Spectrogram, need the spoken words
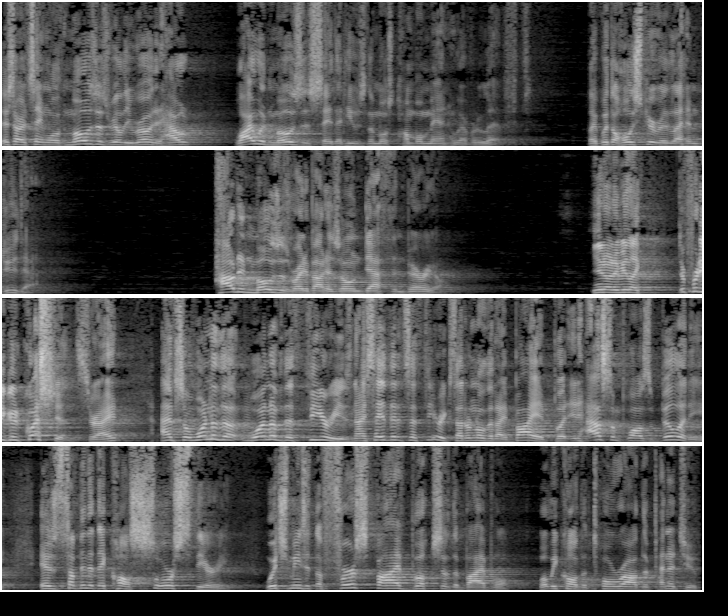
they started saying, well, if Moses really wrote it, how, why would Moses say that he was the most humble man who ever lived? Like, would the Holy Spirit really let him do that? How did Moses write about his own death and burial? You know what I mean? Like, they're pretty good questions, right? And so one of the, one of the theories, and I say that it's a theory because I don't know that I buy it, but it has some plausibility, is something that they call source theory, which means that the first five books of the Bible, what we call the Torah, the Pentateuch,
